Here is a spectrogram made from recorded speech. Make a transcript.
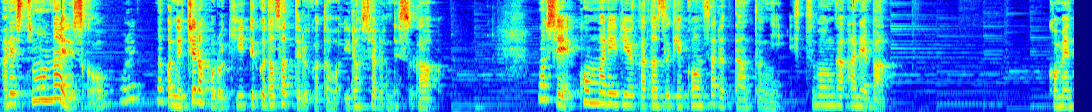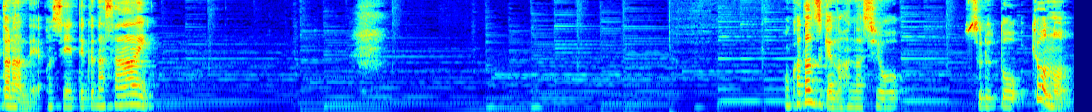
あれ、質問ないですか？あれ？なんかね、ちらほら聞いてくださってる方はいらっしゃるんですが、もし、こんまり流片付けコンサルタントに質問があれば、コメント欄で教えてください。お片付けの話をすると、今日の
